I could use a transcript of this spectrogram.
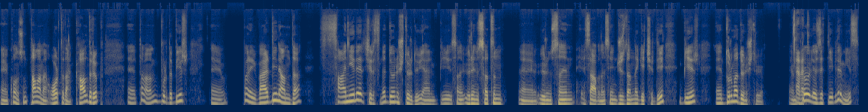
e, konusunu tamamen ortadan kaldırıp e, tamamen burada bir e, parayı verdiğin anda saniyeler içerisinde dönüştürdüğü yani bir sana ürünü satın e, ürün senin hesabına senin cüzdanına geçirdiği bir e, duruma dönüştürüyor. Yani Evet. Böyle özetleyebilir miyiz?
